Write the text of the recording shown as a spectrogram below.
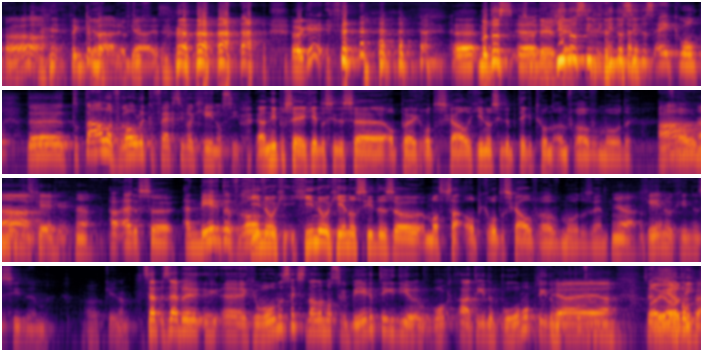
Ah, think about it, guys. Oké. Eh, maar dus, eh, genocide, genocide is eigenlijk gewoon de totale vrouwelijke versie van genocide. Ja, niet per se. Genocide is eh, op eh, grote schaal. Genocide betekent gewoon een vrouw vermoorden. Ah. Vrouwenmoord. Ah, oké. Ja. Oh, en, Dus eh en meerdere vrouwen... geno, geno-genocide zou massa- op grote schaal vrouwenmoorden zijn. Ja, oké. Genocide. Oké dan. Ze hebben, ze hebben eh, gewone seks, dat masturberen tegen, die wort, ah, tegen de boom op, tegen de Ja, wortels. ja, ja. En, ze Oh ja, die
